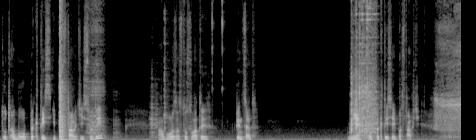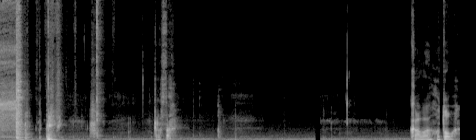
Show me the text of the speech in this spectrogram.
Тут або пектись і поставити її сюди, або застосувати пінцет. Ні, обпектися і поставити. Краса. Кава готова.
